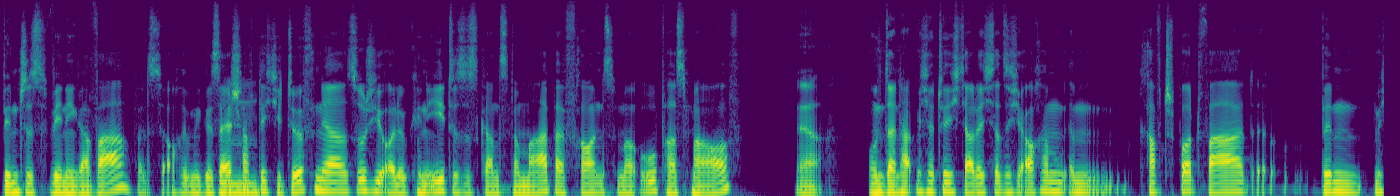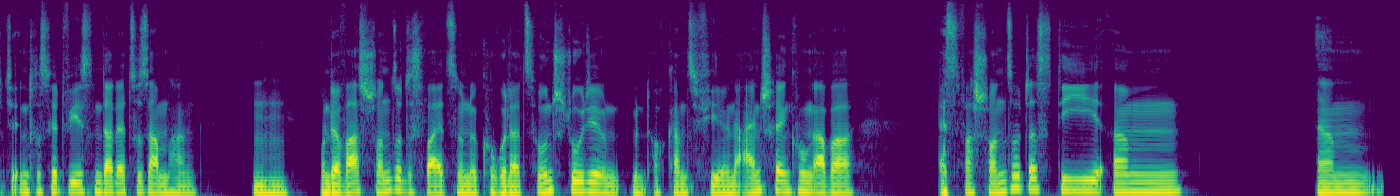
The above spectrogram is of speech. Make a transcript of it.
Binges weniger wahr, weil es ja auch irgendwie gesellschaftlich, die dürfen ja Sushi all you can eat, das ist ganz normal. Bei Frauen ist immer, oh, pass mal auf. ja. Und dann hat mich natürlich dadurch, dass ich auch im, im Kraftsport war, äh, bin mich interessiert, wie ist denn da der Zusammenhang? Mhm. Und da war es schon so, das war jetzt nur eine Korrelationsstudie und mit auch ganz vielen Einschränkungen, aber es war schon so, dass die, ähm, ähm,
